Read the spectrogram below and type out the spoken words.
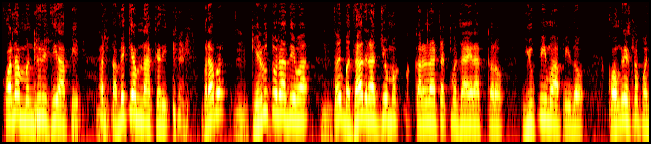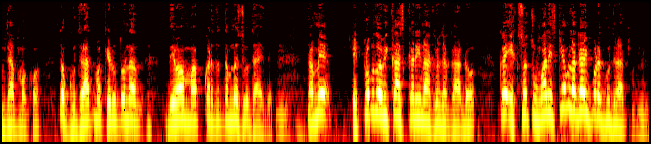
કોના મંજૂરીથી આપી? અને તમે કેમ ના કરી? બરાબર? ખેડૂતોના દેવા. તમે બધા જ રાજ્યોમાં કર્ણાટકમાં જાહેરાત કરો. યુપીમાં આપી દો. કોંગ્રેસના પંજાબમાં કહો તો ગુજરાતમાં ખેડૂતોના દેવા માફ કરતા તમને શું થાય છે? તમે એટલો બધો વિકાસ કરી નાખ્યો છે ગાંડો કે એકસો ચુમ્માલીસ કેમ લગાવી પડે ગુજરાતમાં?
